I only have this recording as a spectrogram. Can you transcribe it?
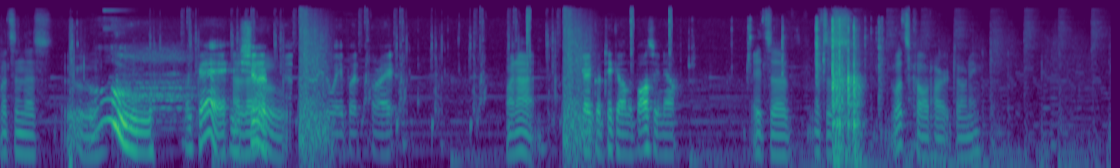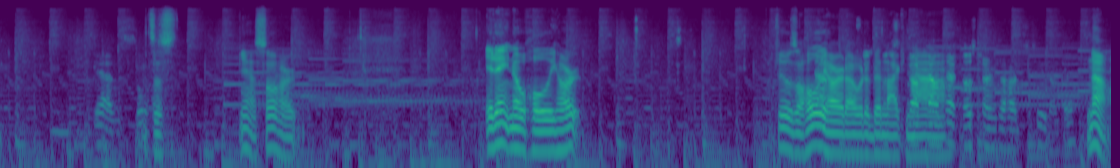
What's in this? Ooh. Ooh. Okay. You shouldn't have right away, but alright. Why not? You gotta go take out the boss right now. It's a. It's a What's called heart, Tony? Yeah, It's a. Yeah, soul heart. It ain't no holy heart. If it was a holy Yeah. heart, I would have been like, nah. Those turns are hearts too, don't they? No.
